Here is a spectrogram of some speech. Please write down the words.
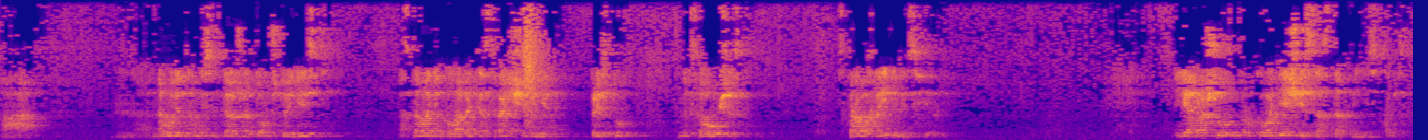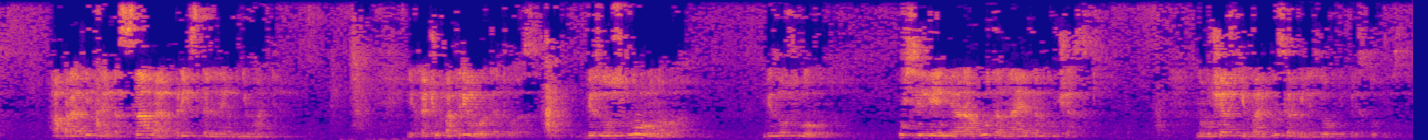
а наводит на мысль также о том, что есть основания полагать о сращивании преступных сообществ с правоохранительной сферой. Я прошу руководящий состав министерства обратить на это самое пристальное внимание. И хочу потребовать от вас безусловного, безусловного усиления работы на этом участке, на участке борьбы с организованной преступностью.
